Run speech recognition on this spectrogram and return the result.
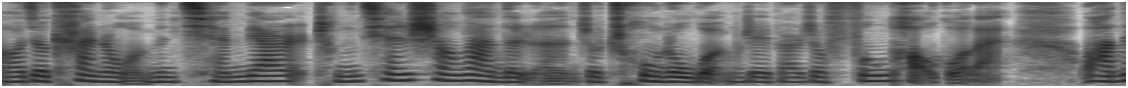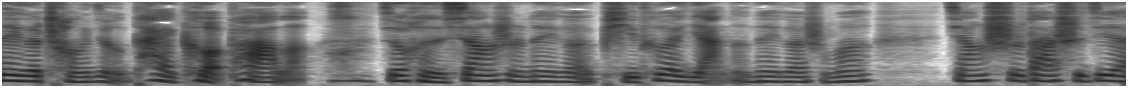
然后就看着我们前边成千上万的人就冲着我们这边就疯跑过来，哇，那个场景太可怕了，就很像是那个皮特演的那个什么《僵尸大世界》。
